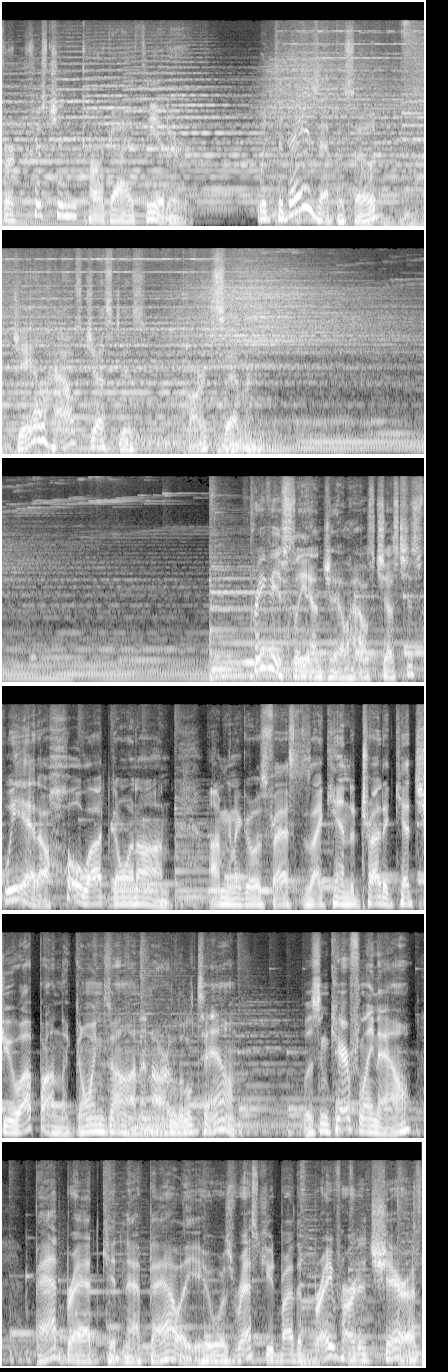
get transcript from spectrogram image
For Christian Car Guy Theater. With today's episode, Jailhouse Justice, Part 7. Previously on Jailhouse Justice, we had a whole lot going on. I'm going to go as fast as I can to try to catch you up on the goings on in our little town. Listen carefully now. Bad Brad kidnapped Allie, who was rescued by the brave-hearted sheriff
